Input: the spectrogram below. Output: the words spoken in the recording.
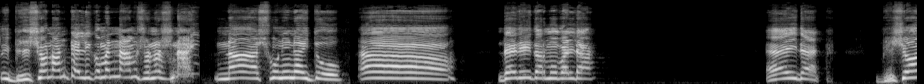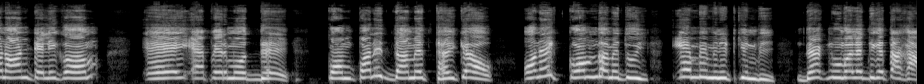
তুই ভীষণ অন টেলিকমের নাম শোনস নাই? না শুনি নাই তো। দে দিই তোর মোবাইলটা। এই দেখ ভীষণ অন টেলিকম এই অ্যাপের মধ্যে কোম্পানির দামের থেকেও অনেক কম দামে তুই এমবি মিনিট কিনবি। দেখ মোবাইলের দিকে তাকা।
